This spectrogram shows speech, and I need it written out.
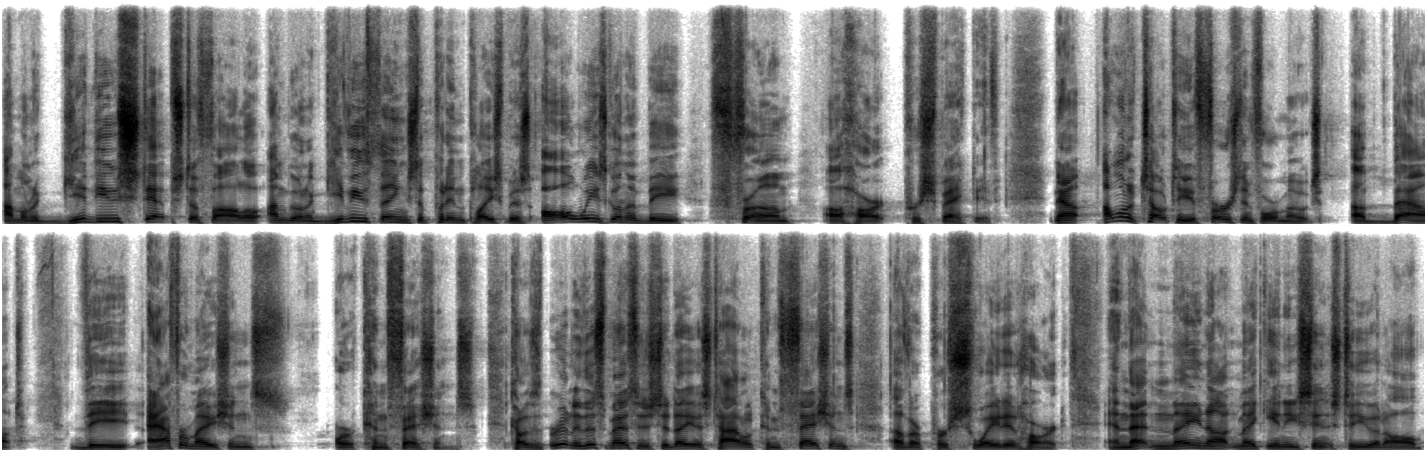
I'm going to give you steps to follow. I'm going to give you things to put in place, but it's always going to be from a heart perspective. Now, I want to talk to you first and foremost about the affirmations or confessions. Because really, this message today is titled Confessions of a Persuaded Heart. And that may not make any sense to you at all,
